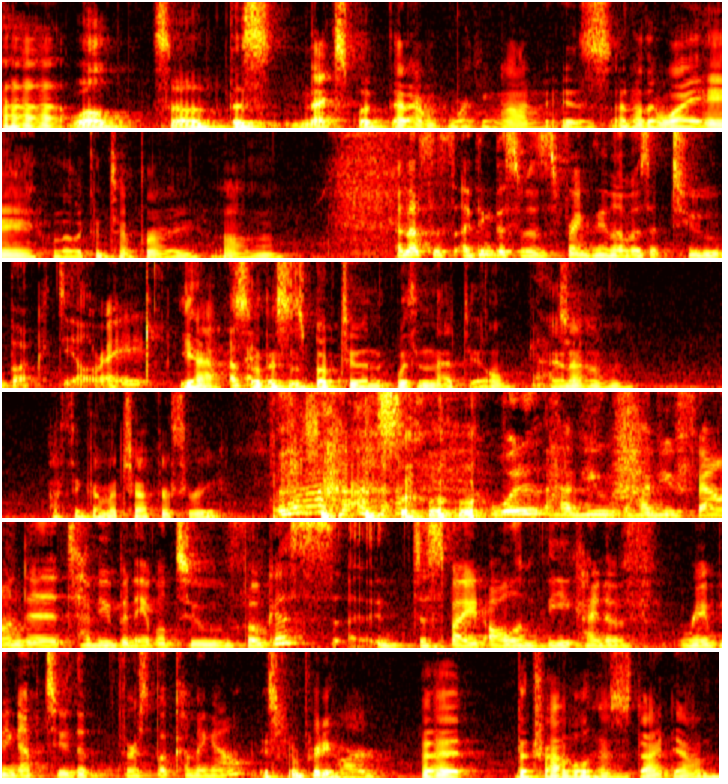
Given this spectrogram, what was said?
Uh, well, so this next book that I'm working on is another YA, another contemporary. Um, And that's this, I think this was Frankly in Love was a two book deal, right? yeah, so this is book two in, within that deal, Gotcha. and um, I think I'm at chapter three. so What is, have you have you found it? Have you been able to focus uh, despite all of the kind of ramping up to the first book coming out? it's been pretty hard, but the travel has died down,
